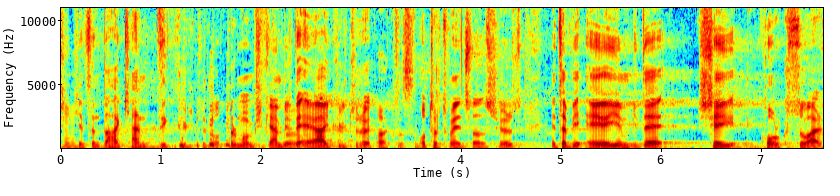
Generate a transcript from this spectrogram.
Şirketin daha kendi kültürü oturmamışken bir de AI kültürü Haklısın. oturtmaya çalışıyoruz. E tabii AI'ın bir de şey korkusu var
